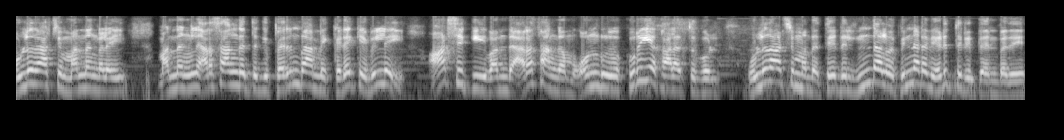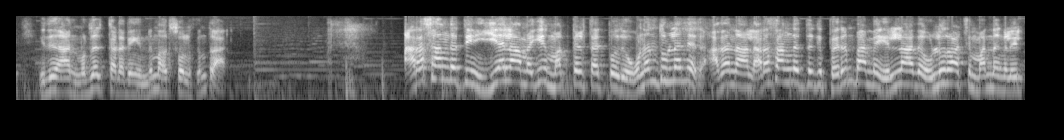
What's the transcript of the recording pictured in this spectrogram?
உள்ளூராட்சி மன்னங்களை மன்னங்களில் அரசாங்கத்துக்கு பெரும்பான்மை கிடைக்கவில்லை. ஆட்சிக்கு வந்த அரசாங்கம் ஒன்று குறுகிய காலத்துக்குள் உள்ளூராட்சி மன்ற தேர்தலில் இந்த அளவு பின்னடைவை எடுத்திருப்பது என்பது இதுதான் முதல் தடவை என்றும் அவர் சொல்கின்றார். அரசாங்கத்தின் இயலாமையை மக்கள் தற்போது உணர்ந்துள்ளனர். அதனால் அரசாங்கத்துக்கு பெரும்பான்மை இல்லாத உள்ளூராட்சி மன்றங்களில்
